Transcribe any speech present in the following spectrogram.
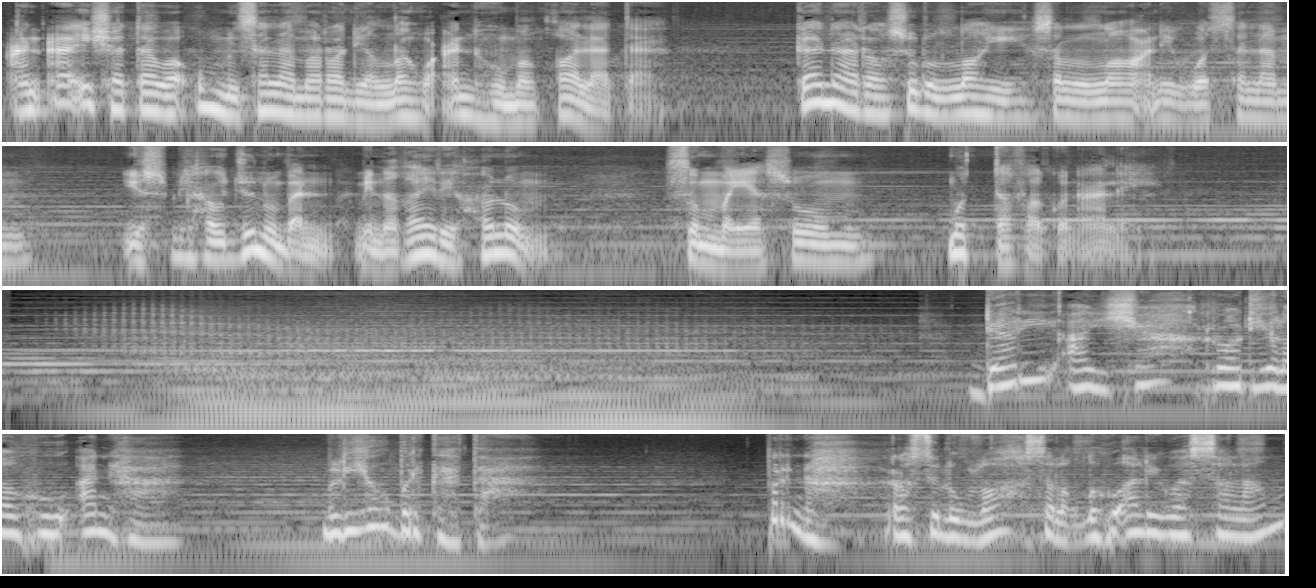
عن عائشة وأم سلمة رضي الله عنهما قالتا كان رسول الله صلى الله عليه وسلم يصبح جنبا من غير حلم ثم يصوم متفق عليه Dari Aisyah radhiyallahu anha, beliau berkata, pernah Rasulullah Shallallahu alaihi wasallam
